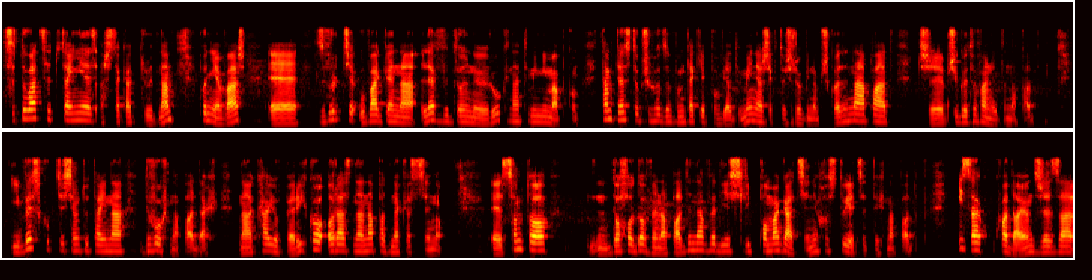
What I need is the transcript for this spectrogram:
Sytuacja tutaj nie jest aż taka trudna, ponieważ e, zwróćcie uwagę na lewy dolny róg nad minimapką. Tam często przychodzą Wam takie powiadomienia, że ktoś robi na przykład napad, czy przygotowanie do napadu. I wy skupcie się tutaj na dwóch napadach, na Cayo Perico oraz na napad na kasyno. Y, Są to dochodowe napady, nawet jeśli pomagacie, nie hostujecie tych napadów. I zakładając, że, za,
